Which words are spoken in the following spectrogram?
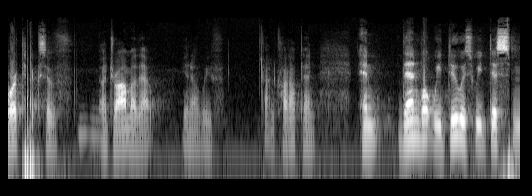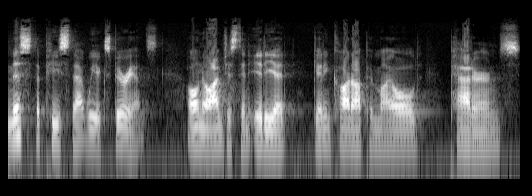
vortex of a drama that you know we've gotten caught up in. And then what we do is we dismiss the peace that we experience. Oh no, I'm just an idiot getting caught up in my old patterns.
